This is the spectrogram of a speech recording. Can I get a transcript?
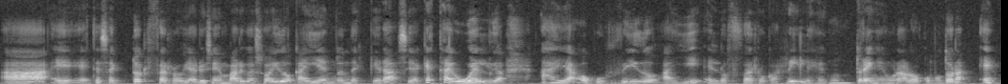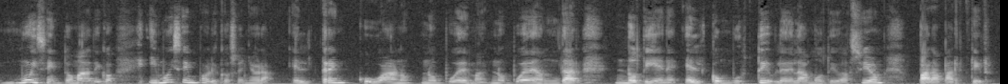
a eh, este sector ferroviario y sin embargo eso ha ido cayendo en desgracia. Que esta huelga haya ocurrido allí en los ferrocarriles, en un tren, en una locomotora, es muy sintomático y muy simbólico, señora. El tren cubano no puede más, no puede andar, no tiene el combustible de la motivación para partir.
